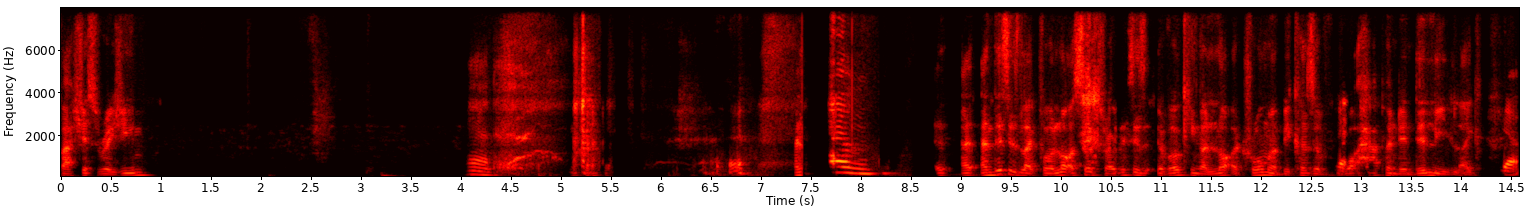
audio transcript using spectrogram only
fascist regime? Man. um and this is like for a lot of Sikhs, right? This is evoking a lot of trauma because of yeah. what happened in Delhi, like yeah.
